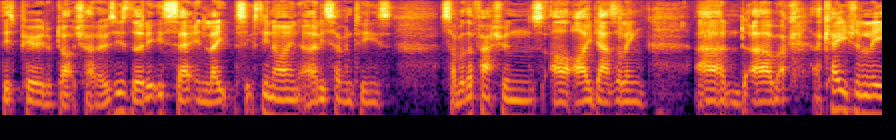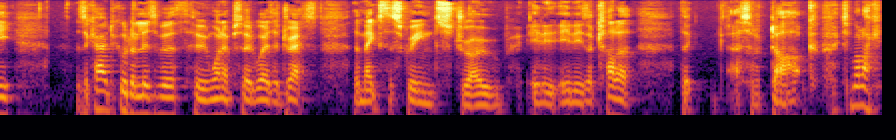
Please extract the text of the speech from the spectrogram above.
this period of Dark Shadows is that it is set in late '69, early '70s. Some of the fashions are eye dazzling, and um, occasionally there's a character called Elizabeth who, in one episode, wears a dress that makes the screen strobe. It, it is a colour uh, sort of dark. It's more like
